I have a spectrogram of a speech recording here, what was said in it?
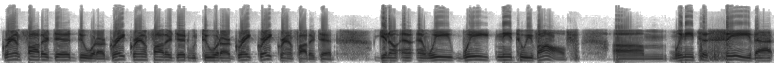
grandfather did, do what our great grandfather did, do what our great great grandfather did. You know, and, and we we need to evolve. Um, we need to see that.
